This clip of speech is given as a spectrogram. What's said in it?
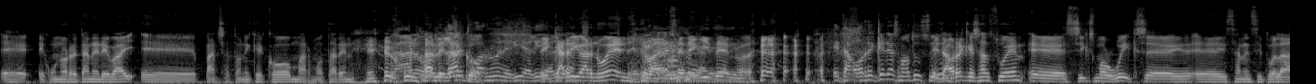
E, egun horretan ere bai, e, pansatonikeko marmotaren eguna delako. Ekarri behar nuen, Egia, ba, egia, zen egia, egiten. Eta horrek ere asmatu zuen. Eta horrek esan zuen, e, six more weeks e, e, izanen zituela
